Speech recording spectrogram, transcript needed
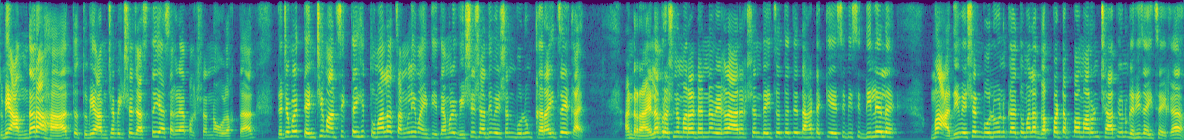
तुम्ही आमदार आहात तुम्ही आमच्यापेक्षा जास्त या सगळ्या पक्षांना ओळखतात. त्याच्यामुळे त्यांची मानसिकता ही तुम्हाला चांगली माहिती आहे. त्यामुळे विशेष अधिवेशन बोलून करायचं आहे काय? आणि राहिला प्रश्न मराठ्यांना वेगळं आरक्षण द्यायचं तर ते दहा टक्के ए सी बी सी दिलेलं आहे. मग अधिवेशन बोलवून काय तुम्हाला गप्पा टप्पा मारून छा पिऊन घरी जायचं आहे का?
